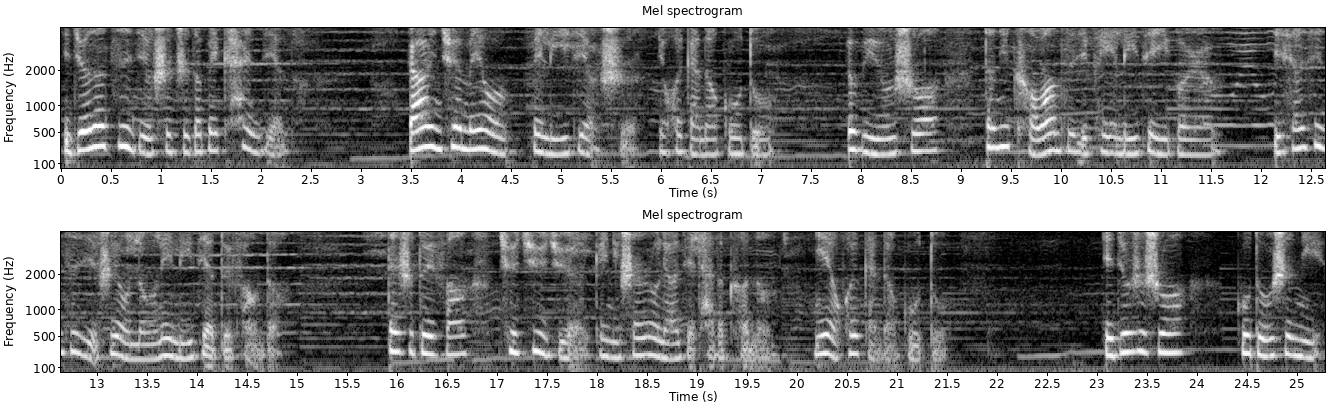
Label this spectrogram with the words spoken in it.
你觉得自己是值得被看见的，然而你却没有被理解时，你会感到孤独。又比如说，当你渴望自己可以理解一个人，你相信自己是有能力理解对方的，但是对方却拒绝给你深入了解他的可能，你也会感到孤独。也就是说，孤独是你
